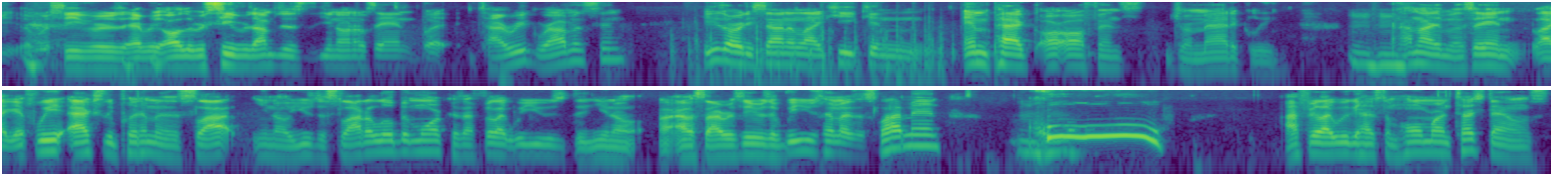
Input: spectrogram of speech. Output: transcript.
uh, receivers, every all the receivers. I'm just, you know what I'm saying. But Tyreek Robinson, he's already sounding like he can impact our offense dramatically. Mhm. And I'm not even saying like if we actually put him in the slot, you know, use the slot a little bit more because I feel like we use the you know our outside receivers. If we use him as a slot man, mm-hmm. whoo, I feel like we could have some home run touchdowns,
